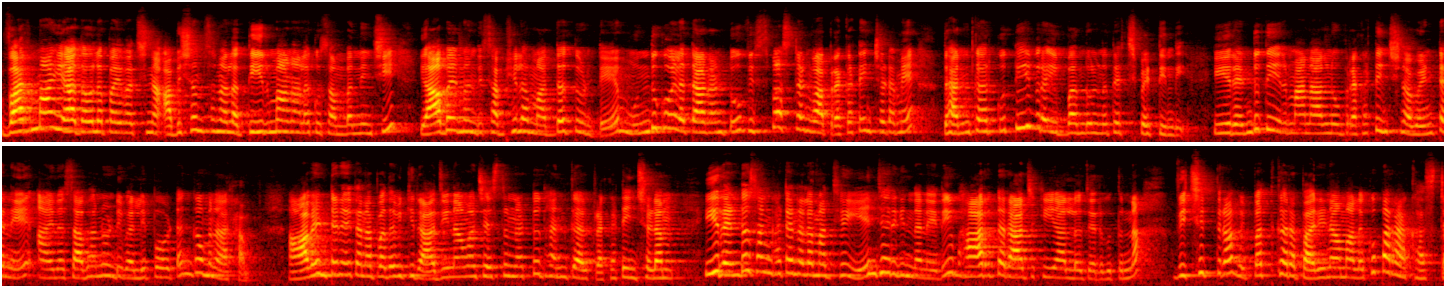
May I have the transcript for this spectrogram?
వర్మ యాదవ్లపై వచ్చిన అభిశంసనల తీర్మానాలకు సంబంధించి యాభై మంది సభ్యుల మద్దతుంటే ముందుకు వెళతానంటూ విస్పష్టంగా ప్రకటించడమే ధన్కర్కు తీవ్ర ఇబ్బందులను తెచ్చిపెట్టింది. ఈ రెండు తీర్మానాలను ప్రకటించిన వెంటనే ఆయన సభ నుండి వెళ్ళిపోవటం గమనార్హం. ఆ వెంటనే తన పదవికి రాజీనామా చేస్తున్నట్టు ధన్కర్ ప్రకటించడం. ఈ రెండు సంఘటనల మధ్య ఏం జరిగిందనేది భారత రాజకీయాల్లో జరుగుతున్న విచిత్ర విపత్కర పరిణామాలకు పరాకాష్ట.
